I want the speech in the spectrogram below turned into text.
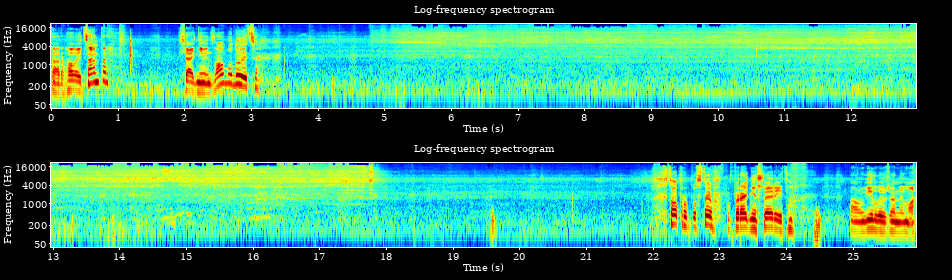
Торговий центр. Сьогодні він знов будується. Хто пропустив попередні серії, то там вілли вже нема.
